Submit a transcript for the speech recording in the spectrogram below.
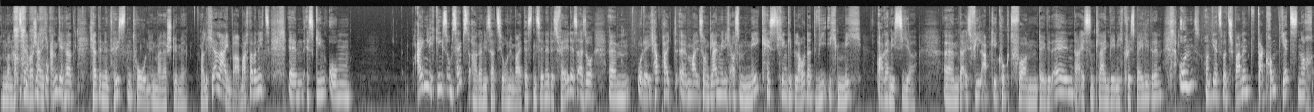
und man hat es mir wahrscheinlich angehört. Ich hatte einen tristen Ton in meiner Stimme, weil ich hier allein war. Macht aber nichts. Ähm, es ging um eigentlich ging es um Selbstorganisation im weitesten Sinne des Feldes. Also, ähm, oder ich habe halt äh, mal so ein klein wenig aus dem Nähkästchen geplaudert, wie ich mich organisiere. Ähm, da ist viel abgeguckt von David Allen, da ist ein klein wenig Chris Bailey drin. Und, und jetzt wird's spannend, da kommt jetzt noch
